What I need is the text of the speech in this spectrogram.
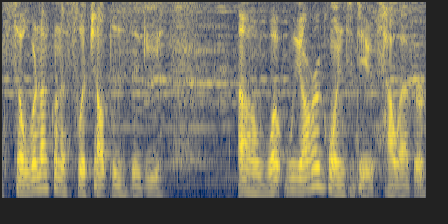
So we're not going to switch out to Ziggy. Uh, what we are going to do, however,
